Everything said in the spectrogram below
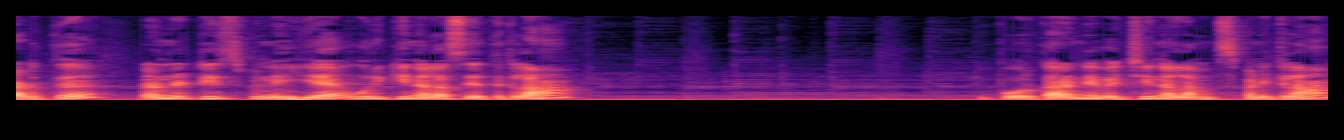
அடுத்து ரெண்டு டீஸ்பூன் நெய்யை உருக்கி நல்லா சேர்த்துக்கலாம். இப்போ ஒரு கரண்டியை வச்சு நல்லா மிக்ஸ் பண்ணிக்கலாம்.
